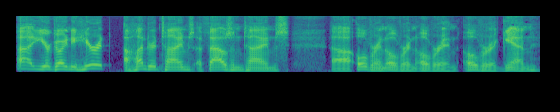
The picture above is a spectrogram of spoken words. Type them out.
Uh, you're going to hear it a hundred times, a thousand times, uh, over and over and over and over again,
